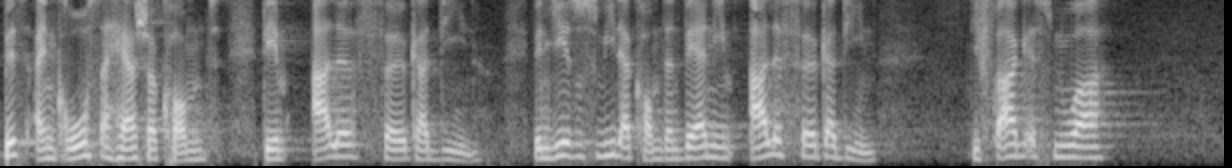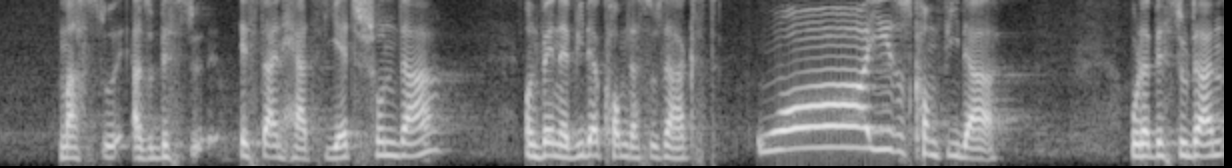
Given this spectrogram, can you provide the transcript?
bis ein großer Herrscher kommt, dem alle Völker dienen. Wenn Jesus wiederkommt, dann werden ihm alle Völker dienen. Die Frage ist nur, machst du, also bist du, ist dein Herz jetzt schon da? Und wenn er wiederkommt, dass du sagst, wow, Jesus kommt wieder. Oder bist du dann,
